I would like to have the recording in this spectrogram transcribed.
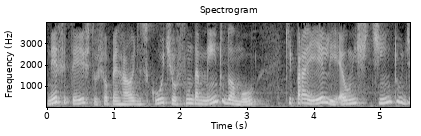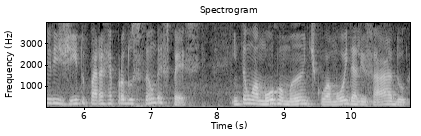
Nesse texto, Schopenhauer discute o fundamento do amor, que para ele é o instinto dirigido para a reprodução da espécie. Então, o amor romântico, o amor idealizado,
